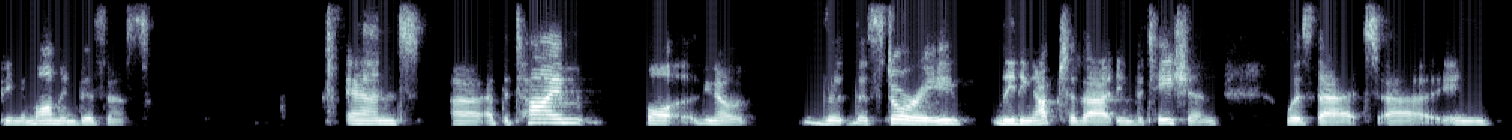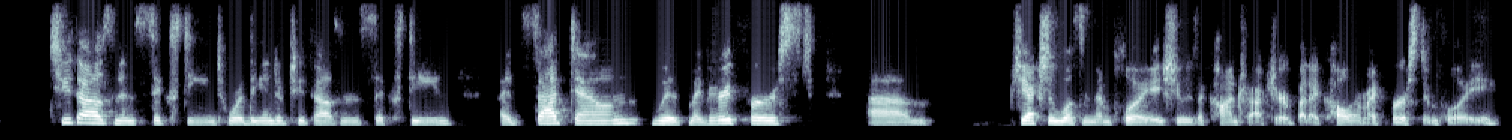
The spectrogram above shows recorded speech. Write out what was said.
being a mom in business. And uh, at the time well you know the, the story leading up to that invitation was that uh, in 2016 toward the end of 2016 i'd sat down with my very first um, she actually wasn't an employee she was a contractor but i call her my first employee.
